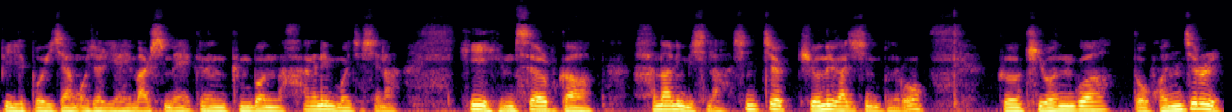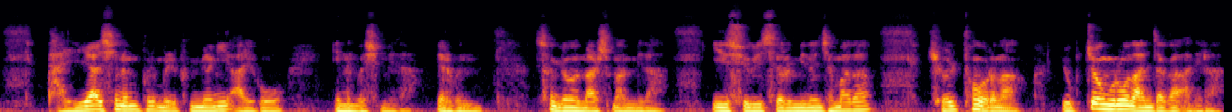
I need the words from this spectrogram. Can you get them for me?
빌립보 2장 5절 이하의 말씀에 그는 근본 하나님 모지시나 He himself God 하나님이시나 신적 기원을 가지신 분으로 그 기원과 또 권지를 달리하시는 분을 분명히 알고 있는 것입니다. 여러분 성경은 말씀합니다. 예수 그리스도를 믿는 자마다 혈통으로나 육정으로 난 자가 아니라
